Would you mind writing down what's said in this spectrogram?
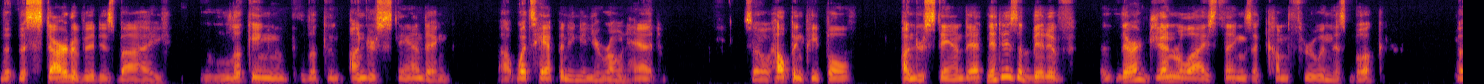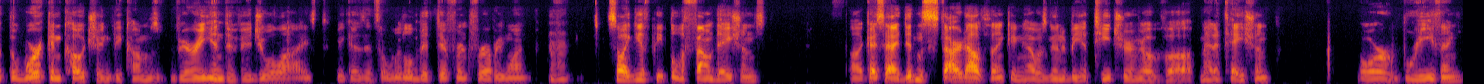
the, the start of it is by looking, looking, understanding uh, what's happening in your own head. So helping people understand that. And it is a bit of, there are generalized things that come through in this book. But the work and coaching becomes very individualized because it's a little bit different for everyone. Mhm. So I give people the foundations. Like I said, I didn't start out thinking I was going to be a teacher of uh, meditation or breathing.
